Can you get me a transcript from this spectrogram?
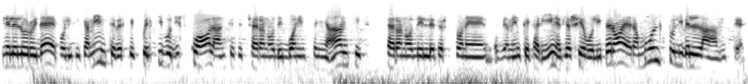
nelle loro idee politicamente perché quel tipo di scuola, anche se c'erano dei buoni insegnanti, c'erano delle persone ovviamente carine, piacevoli, però era molto livellante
